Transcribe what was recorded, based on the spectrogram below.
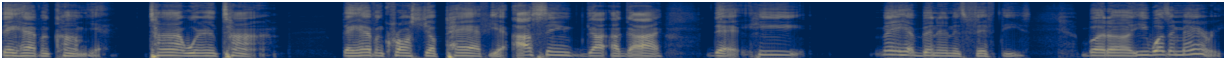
they haven't come yet. Time, we're in time. They haven't crossed your path yet. I've seen a guy that he may have been in his 50s, but uh, he wasn't married,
